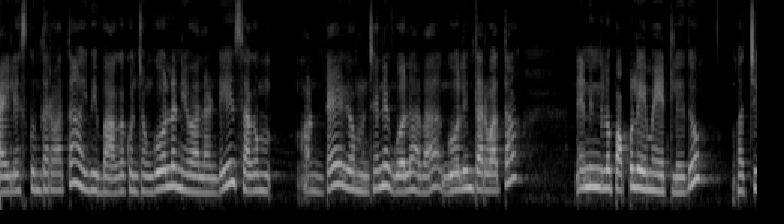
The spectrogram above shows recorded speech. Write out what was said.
ఆయిల్ వేసుకున్న తర్వాత ఇవి బాగా కొంచెం గోళ్ళని ఇవ్వాలండి సగం అంటే ఇక మంచిగానే గోలావా? గోలిన తర్వాత నేను ఇందులో పప్పులు ఏమి వేయట్లేదు. పచ్చి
